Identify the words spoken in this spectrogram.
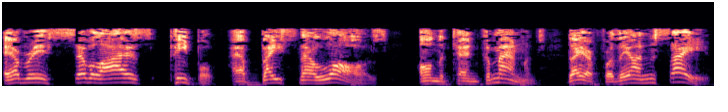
Every civilized people have based their laws on the Ten Commandments. They are for the unsaved.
